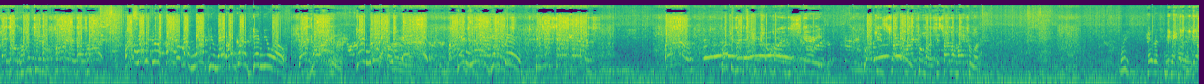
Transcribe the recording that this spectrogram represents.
Hey, don't run through the fire, that's hot! I'm running through the fire if I want to, man! Oh god, get new well! Guys, where are you? Get new Oh, there we go. Oh, Get new Get there! He's just staring at us! Ah! Look, he's right there! Come on, this is scary! Look, he's trying to hide from us. He's trying to hide from us. Wait, hey, let's sneak If he on doesn't him. get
